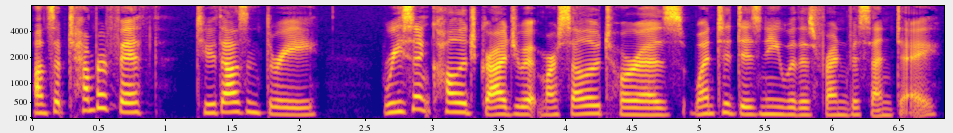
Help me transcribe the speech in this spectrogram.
On September 5th, 2003, recent college graduate Marcelo Torres went to Disney with his friend Vicente.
